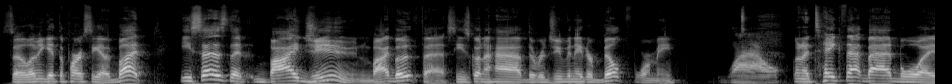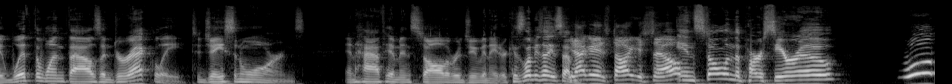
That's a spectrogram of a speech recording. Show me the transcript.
So let me get the parts together. But he says that by June, by Boatfest, he's going to have the rejuvenator built for me. Wow. going to take that bad boy with the 1000 directly to Jason Warnes and have him install the rejuvenator. Because let me tell you something You're not going to install it yourself? installing the Parceiro, whoop,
